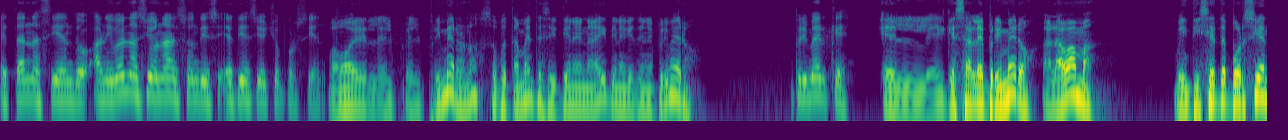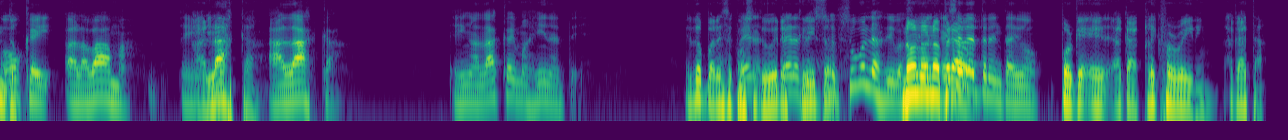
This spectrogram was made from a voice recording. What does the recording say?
Están naciendo, a nivel nacional son 10 es 18%. Vamos a ver el, el- el primero, ¿no? Supuestamente si tienen ahí, tiene que tener primero. ¿Primer qué? El, el que sale primero, Alabama, 27%. Ok, Alabama. eh, Alaska. Alaska. En Alaska, imagínate. Esto parece como si Espérate, tuviera espérate, escrito. sú- súbele arriba. No, no, no, Ese espera. es de 32. Porque eh, acá, click for rating, acá está.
